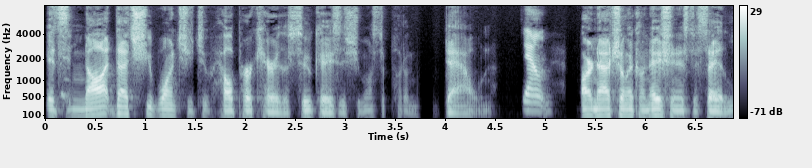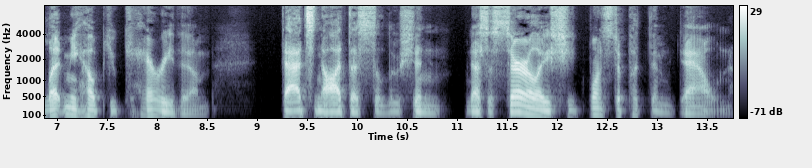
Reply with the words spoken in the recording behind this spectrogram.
it's not that she wants you to help her carry the suitcases she wants to put them down down our natural inclination is to say let me help you carry them that's not the solution necessarily. She wants to put them down.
